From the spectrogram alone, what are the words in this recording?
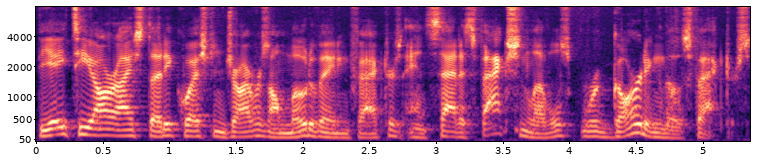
The ATRI study questioned drivers on motivating factors and satisfaction levels regarding those factors.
